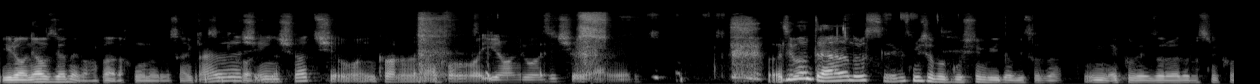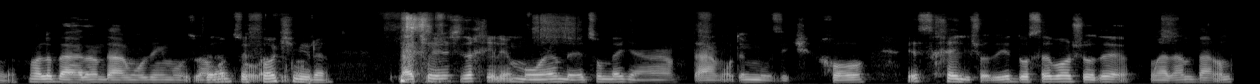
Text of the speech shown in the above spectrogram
ایرانی هم زیاد نگاه می‌کنن خونه رو مثلا کسی. این شات چیه با این کار رو نکن با ایرانی بازی چیه؟ آجی من دهنم درست سرویس میشه با گوشیم ویدیو می‌سازم این اکولیزر رو درست می‌کنم حالا بعدا در مورد این موضوع دارم به فاک. میرم. بچه یه چیز خیلی مهم بهتون بگم در مورد موزیک. خب یه خیلی شده. یه دو سه بار شده اومدن برام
